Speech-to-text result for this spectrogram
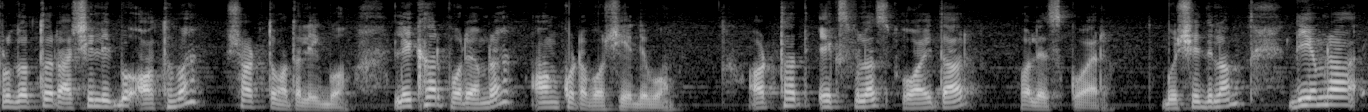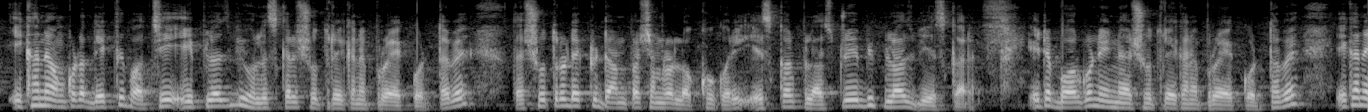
প্রদত্ত রাশি লিখব অথবা শর্তমতো লিখব। লেখার পরে আমরা অঙ্কটা বসিয়ে দেব। অর্থাৎ এক্স প্লাস ওয়াই তার হোল স্কোয়ার বসিয়ে দিলাম। দিয়ে আমরা এখানে অঙ্কটা দেখতে পাচ্ছি এ প্লাস বি হোল স্কোয়ারের সূত্র এখানে প্রয়োগ করতে হবে। তাই সূত্রটা একটু ডান পাশে আমরা লক্ষ্য করি A square plus two A B plus B square এটা বর্গ নির্ণয়ের সূত্র এখানে প্রয়োগ করতে হবে। এখানে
